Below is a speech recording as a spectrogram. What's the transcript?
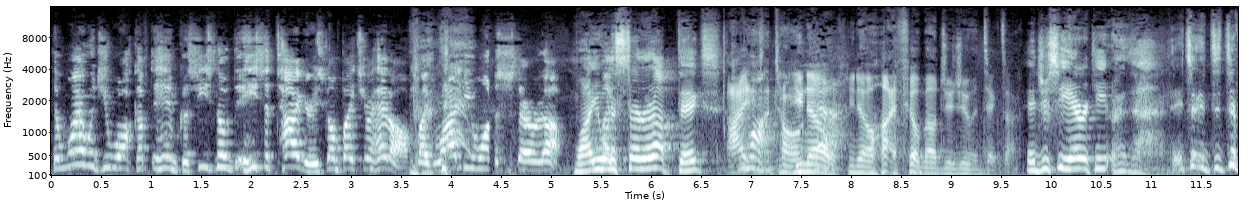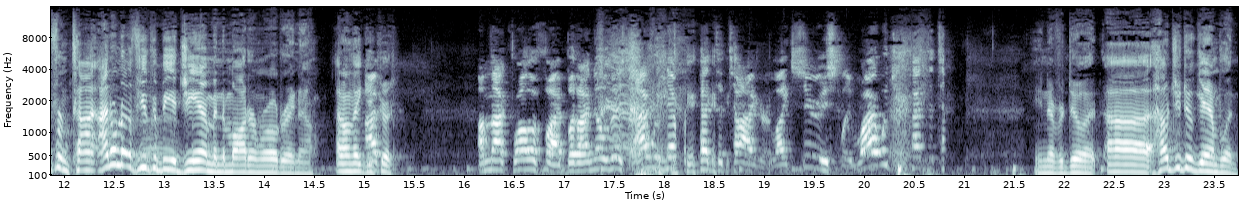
Then why would you walk up to him? Because he's no, he's a tiger. He's going to bite your head off. Like, why do you want to stir it up? Why do you want to stir it up, Diggs? Come on, Tone. You know, Yeah. you know how I feel about Juju and TikTok. Did you see Eric? E- It's a, it's a different time. I don't know if you could be a GM in the modern world right now. I don't think you I- could. I'm not qualified, but I know this. I would never pet the tiger. Like seriously, why would you pet the tiger? You never do it. Uh, how'd you do gambling?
